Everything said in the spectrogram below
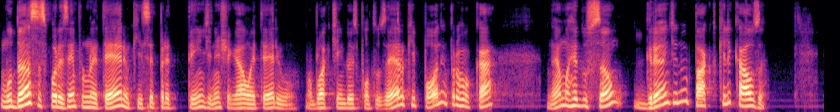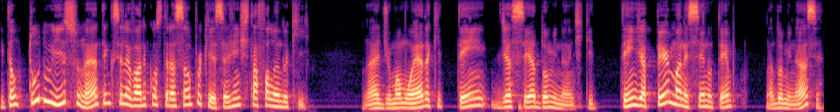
mudanças, por exemplo, no Ethereum, que você pretende né, chegar a um Ethereum, uma blockchain 2.0, que podem provocar né, uma redução grande no impacto que ele causa. Então, tudo isso né, tem que ser levado em consideração, porque se a gente está falando aqui né, de uma moeda que tende a ser a dominante, que tende a permanecer no tempo na dominância,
